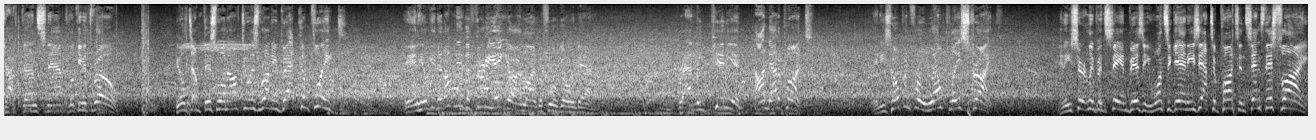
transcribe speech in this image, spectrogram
Shotgun snap, looking to throw. He'll dump this one off to his running back, complete. And he'll get it up near the 38-yard line before going down. Bradley Pinion on down to punt. And he's hoping for a well-placed strike. And he's certainly been staying busy. Once again, he's out to punt and sends this flying.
